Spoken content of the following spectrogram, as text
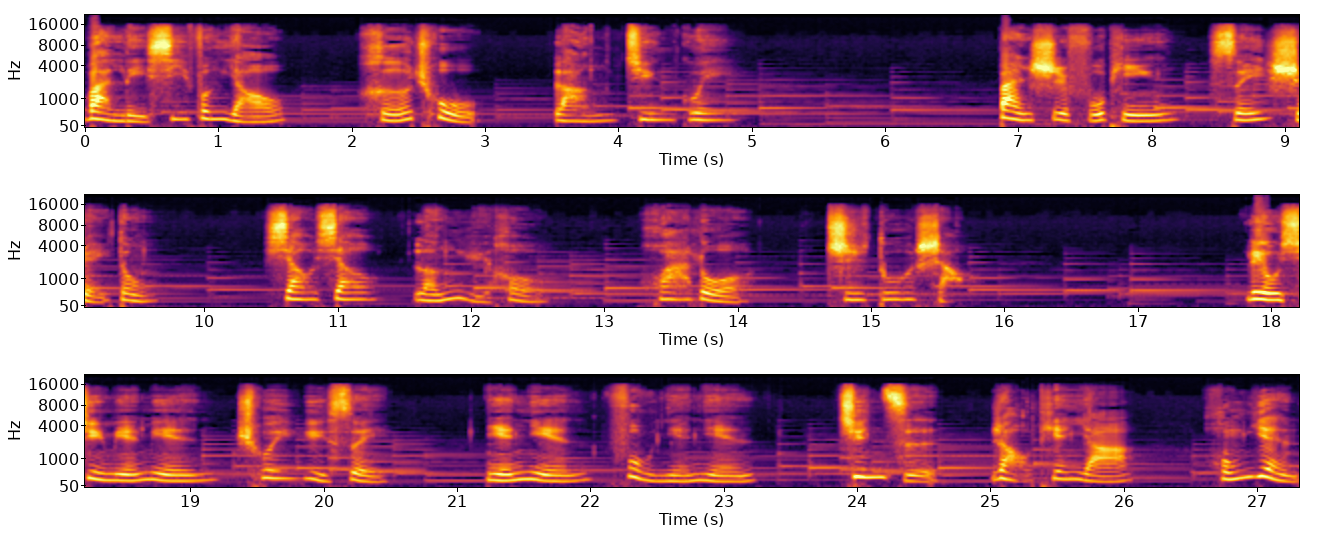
万里西风遥，何处郎君归？半世浮萍随水动，潇潇冷雨后，花落知多少？柳絮绵绵吹欲碎，年年复年年。君子绕天涯，鸿雁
